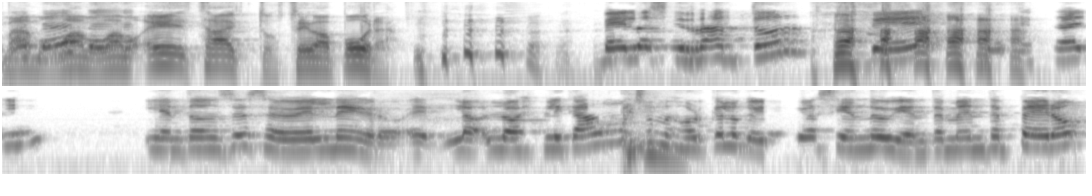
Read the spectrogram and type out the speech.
Vamos, vamos, vamos. Exacto, se evapora. Velociraptor de lo que está allí y entonces se ve el negro. Eh, lo, lo explicaban mucho mejor que lo que yo estoy haciendo, evidentemente, pero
